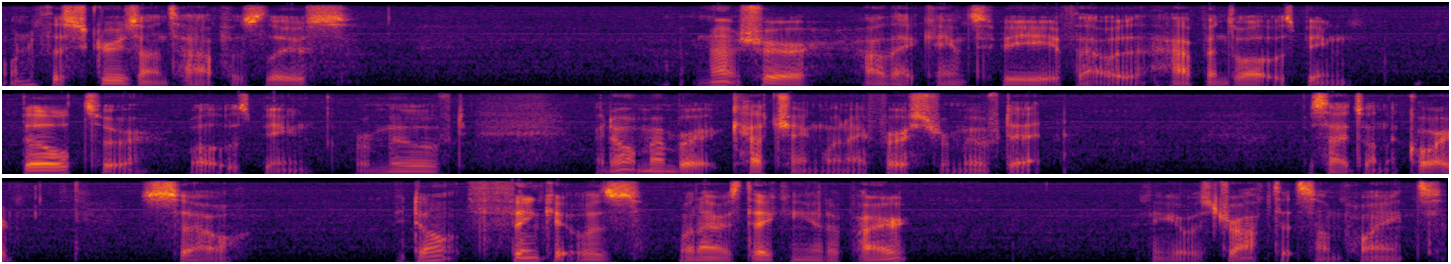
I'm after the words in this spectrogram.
One of the screws on top was loose. I'm not sure how that came to be, if that happened while it was being built or while it was being removed. I don't remember it catching when I first removed it, besides on the cord. So I don't think it was when I was taking it apart. I think it was dropped at some point.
